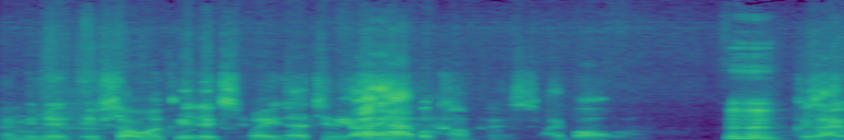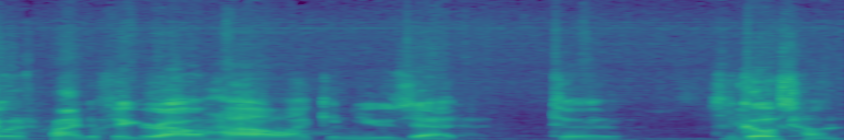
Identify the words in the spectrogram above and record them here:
I mean, if someone could explain that to me, I have a compass. I bought one Mhm. because I was trying to figure out how I can use that to to ghost hunt.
